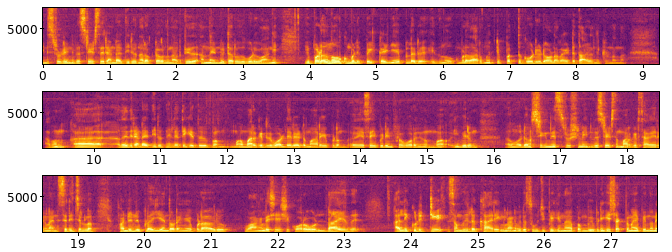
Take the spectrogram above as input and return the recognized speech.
ഇൻസ്റ്റിറ്റ്യൂട്ട് ഇൻവെസ്റ്റേഴ്സ് രണ്ടായിരത്തി ഇരുപത്തിനാല് ഒക്ടോബറിൽ നടത്തിയത്. അന്ന് എണ്ണൂറ്റി അറുപത് കോടി വാങ്ങി. ഇപ്പോൾ അത് നോക്കുമ്പോൾ ഇപ്പോൾ ഈ കഴിഞ്ഞ ഏപ്രിൽ ഒരു ഇത് നോക്കുമ്പോൾ അത് അറുന്നൂറ്റി പത്ത് കോടി ഡോളറായിട്ട് താഴ്ന്നിട്ടുണ്ടെന്ന് അപ്പം അതായത് രണ്ടായിരത്തി ഇരുപത്തിനിലേക്ക് എത്തിയപ്പം മാർക്കറ്റിൽ വോൾട്ടേലായിട്ട് മാറിയപ്പോഴും എസ് ഐ പിയുടെ ഇൻഫ്ലോ കുറഞ്ഞതും ഇവരും ഡൊമസ്റ്റിക് ഇൻസ്റ്റിറ്റ്യൂഷണൽ ഇൻവെസ്റ്റേഴ്സും മാർക്കറ്റ് സാഹചര്യങ്ങൾ അനുസരിച്ചുള്ള ഫണ്ട് ഡിപ്ലോയ് ചെയ്യാൻ തുടങ്ങിയപ്പോൾ ആ ഒരു വാങ്ങൽ ശേഷി കുറവുണ്ടായത് ആ ലിക്വിഡിറ്റി സംബന്ധിച്ച കാര്യങ്ങളാണ് ഇവർ സൂചിപ്പിക്കുന്നത്. അപ്പം വിപണിക്ക് ശക്തമായ പിന്തുണ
